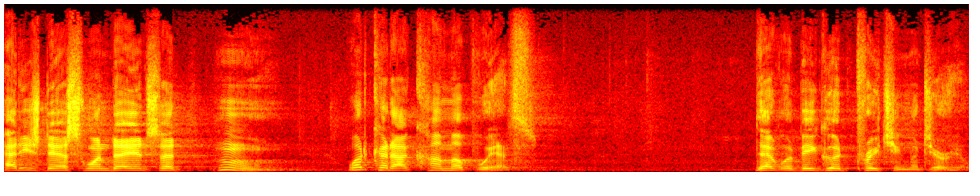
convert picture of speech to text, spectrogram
at his desk one day and said, Hmm, what could I come up with that would be good preaching material?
